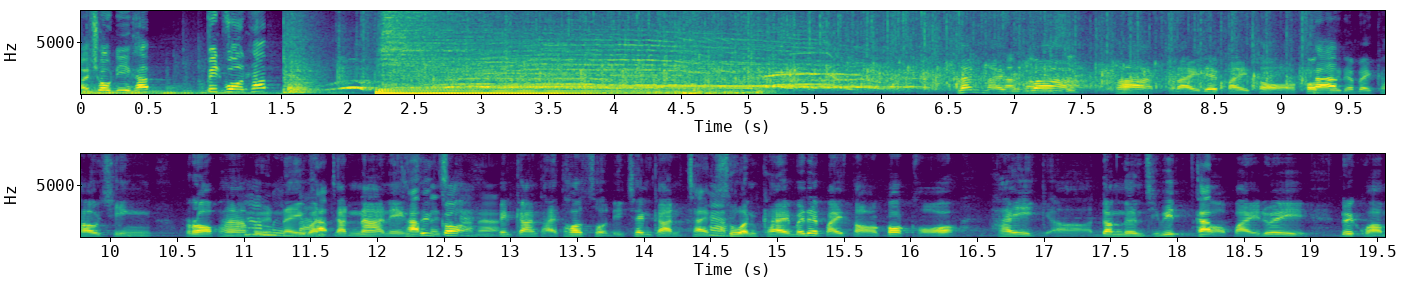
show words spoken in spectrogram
อให้โชคดีครับ ปิดโหวตครับ นั่นหมายถึงว่าถ้าใครได้ไปต่อก็ครับคือได้ไปเข้าชิงรอบ 50,000 ในวันจันทร์หน้านี้ครับซึ่งก็ในสัปดาห์หน้าเป็นการถ่ายทอดสดอีกเช่นกัน ใช่ครับ ส่วนใครไม่ได้ไปต่อก็ขอให้อ่าดำเนินชีวิตครับต่อไปด้วยด้วยความ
